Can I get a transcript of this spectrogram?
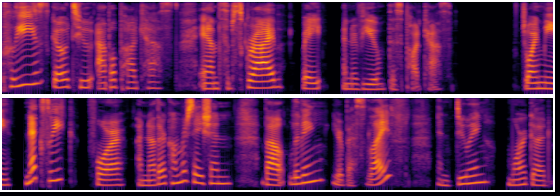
please go to Apple Podcasts and subscribe, rate, and review this podcast. Join me next week for another conversation about living your best life and doing more good.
